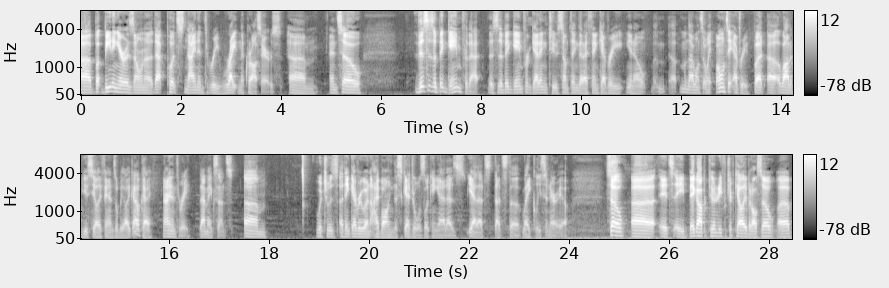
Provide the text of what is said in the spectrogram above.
Uh, but beating Arizona that puts nine and three right in the crosshairs. Um, and so this is a big game for that. This is a big game for getting to something that I think every, you know, uh, I won't say I won't say every, but uh, a lot of UCLA fans will be like, okay, nine and three, that makes sense. Um, which was I think everyone eyeballing the schedule was looking at as, yeah, that's that's the likely scenario. So uh, it's a big opportunity for Chip Kelly, but also, uh,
